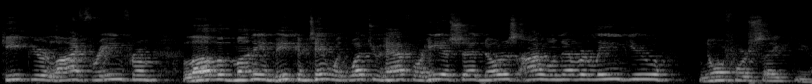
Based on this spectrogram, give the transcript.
Keep your life free from love of money and be content with what you have, for he has said, notice, I will never leave you nor forsake you.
